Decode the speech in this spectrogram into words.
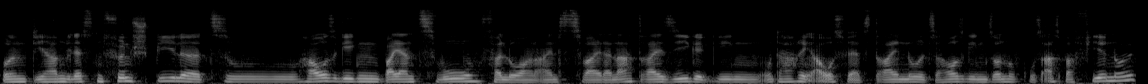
Und die haben die letzten fünf Spiele zu Hause gegen Bayern 2 verloren, 1-2. Danach drei Siege gegen Unterhaching auswärts, 3-0. Zu Hause gegen Sonnenhof Groß Asbach 4-0.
